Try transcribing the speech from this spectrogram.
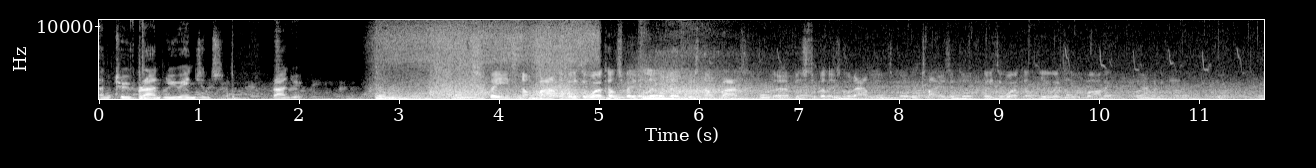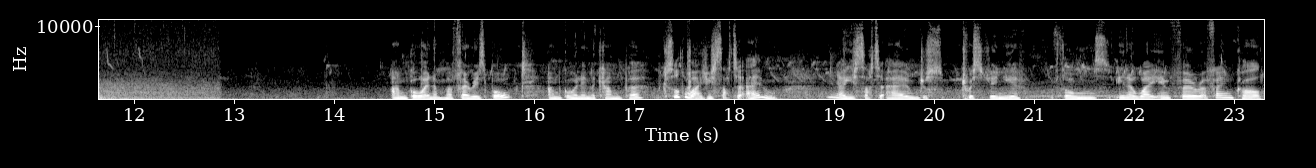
and two brand new engines. Brand new. Speed's not bad. We need to work on speed a little bit, but it's not bad. Uh, but stability's good, handling's good, the tyres are good. We need to work on a few issues, but I mean, we're having a I'm going and my ferry's booked. I'm going in the camper because otherwise you sat at home. You know, you sat at home just twisting your thumbs, you know, waiting for a phone call.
